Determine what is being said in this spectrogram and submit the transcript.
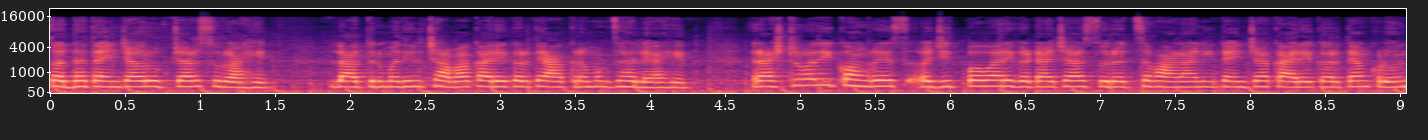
सध्या त्यांच्यावर उपचार सुरू आहेत. लातूरमधील छावा कार्यकर्ते आक्रमक झाले आहेत. राष्ट्रवादी काँग्रेस अजित पवार गटाच्या सुरज चव्हाण आणि त्यांच्या कार्यकर्त्यांकडून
